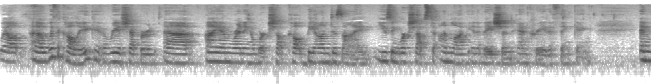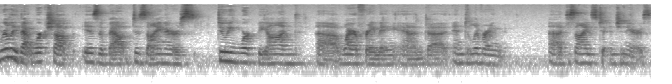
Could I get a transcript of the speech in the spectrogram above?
Well, uh, with a colleague, uh, Ria Shepard, uh, I am running a workshop called Beyond Design, using workshops to unlock innovation and creative thinking. And really, that workshop is about designers doing work beyond uh, wireframing and, uh, and delivering uh, designs to engineers.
